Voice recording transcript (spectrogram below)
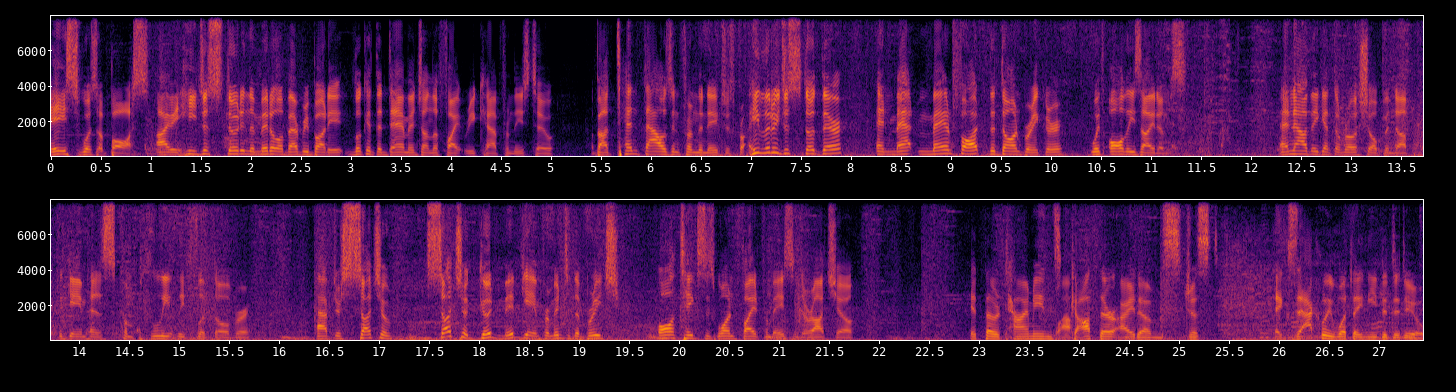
Ace was a boss. I mean, he just stood in the middle of everybody. Look at the damage on the fight recap from these two. About 10,000 from the Nature's Pro. He literally just stood there and Matt man fought the Dawnbreaker with all these items. And now they get the Rosh opened up. The game has completely flipped over. After such a such a good mid game from Into the Breach, all it takes is one fight from Ace and Dyrachyo. Hit their timings, Wow. got their items, just exactly what they needed to do.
